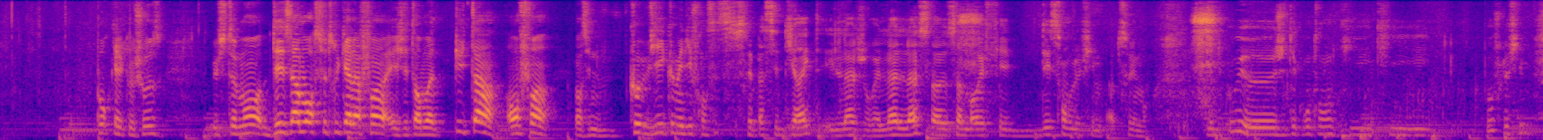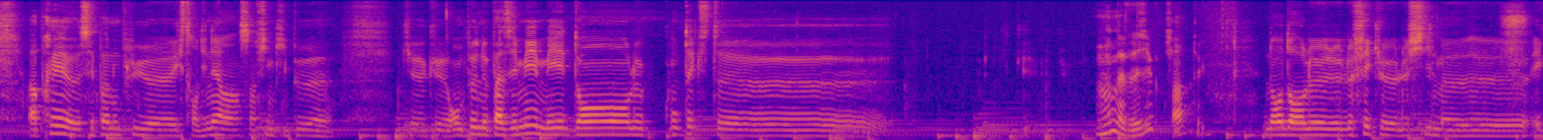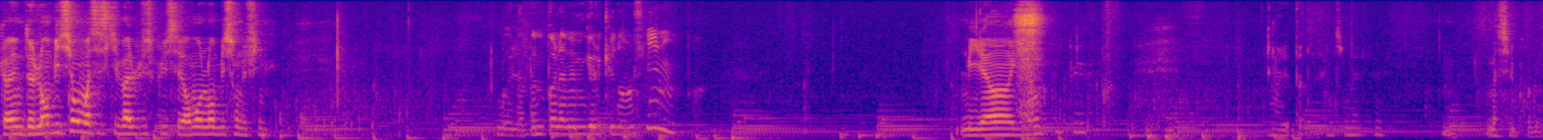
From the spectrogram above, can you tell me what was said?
pour quelque chose. Justement, désamorce ce truc à la fin. Et j'étais en mode, putain, enfin Dans une co- vieille comédie française, ça serait passé direct. Et là, j'aurais là, là ça, ça m'aurait fait descendre le film, absolument. Mais du coup, euh, j'étais content qu'il. qu'il- Pouf, le film. Après, euh, c'est pas non plus euh, extraordinaire. hein. C'est un film qui peut. euh, que, que on peut ne pas aimer, mais dans le contexte. euh, Non, mais vas-y. Ah. Non, dans le, le fait que le film euh, ait quand même de l'ambition, moi c'est ce qui va le plus plus, c'est vraiment l'ambition du film. Bon, il a même pas la même gueule que dans le film. Mais il est un. il est un- C'est le premier.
